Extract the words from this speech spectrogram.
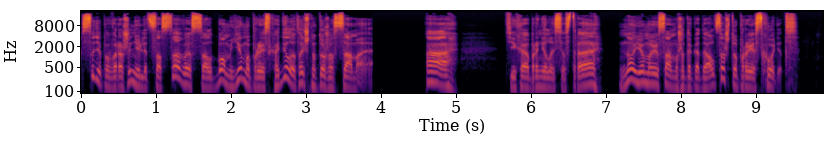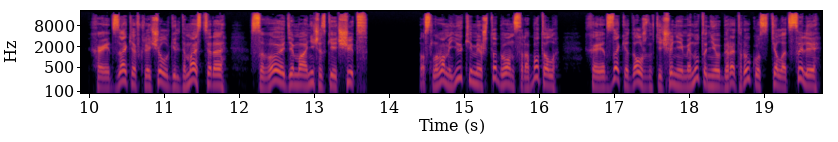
Судя по выражению лица Савы, с лбом Юма происходило точно то же самое. «А...» — тихо обронила сестра, но Юма сам уже догадался, что происходит. Хайдзаки включил гильдмастера, свой демонический чит. По словам Юкими, чтобы он сработал, Хаидзаки должен в течение минуты не убирать руку с тела цели.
